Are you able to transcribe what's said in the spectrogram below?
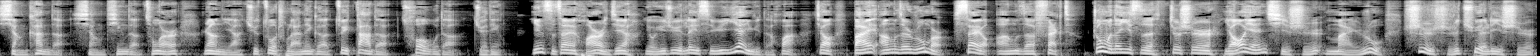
想看的、想听的，从而让你啊去做出来那个最大的错误的决定。因此，在华尔街啊，有一句类似于谚语的话，叫 “Buy on the rumor, sell on the fact”。中文的意思就是谣言起时买入，事实确立时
